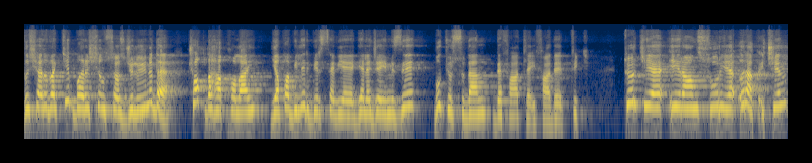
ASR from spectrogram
dışarıdaki barışın sözcülüğünü de çok daha kolay yapabilir bir seviyeye geleceğimizi bu kürsüden defaatle ifade ettik. Türkiye, İran, Suriye, Irak için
